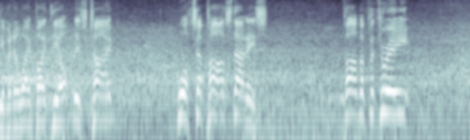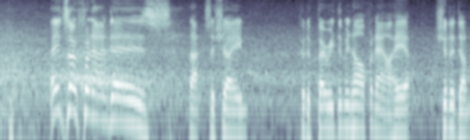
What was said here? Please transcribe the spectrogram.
Given away by Diop this time. What a pass that is. Palmer for three. Enzo Fernandez. That's a shame. Could have buried them in half an hour here. Should have done.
